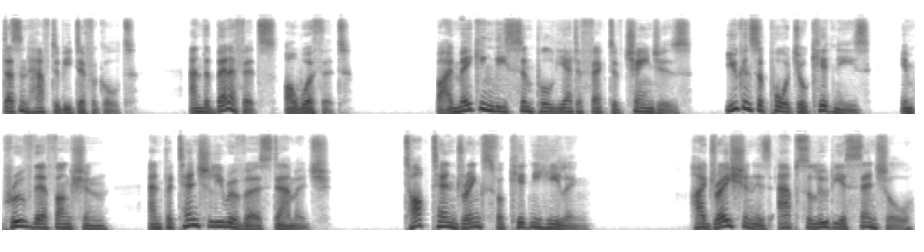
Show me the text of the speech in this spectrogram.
doesn't have to be difficult, and the benefits are worth it. By making these simple yet effective changes, you can support your kidneys, improve their function, and potentially reverse damage. Top 10 Drinks for Kidney Healing Hydration is absolutely essential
